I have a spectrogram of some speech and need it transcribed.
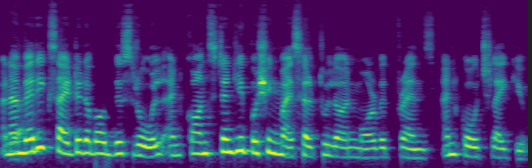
And I'm very excited about this role and constantly pushing myself to learn more with friends and coach like you.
